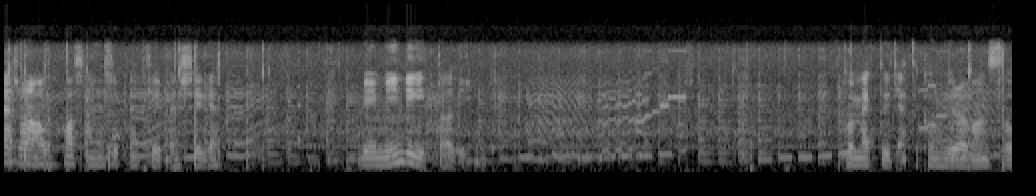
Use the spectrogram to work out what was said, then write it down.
Hm, kellett volna használni a szuper képességet. Még mindig itt a link. Hogy megtudjátok, hogy miről van szó.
